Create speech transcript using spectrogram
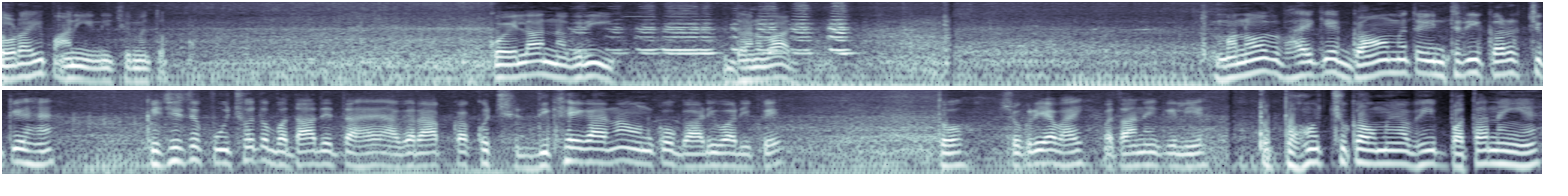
थोड़ा ही पानी है नीचे में तो। कोयला नगरी, धनबाद। मनोज भाई के गाँव में तो एंट्री कर चुके हैं। किसी से पूछो तो बता देता है। अगर आपका कुछ दिखेगा ना उनको गाड़ी वाड़ी पे तो शुक्रिया भाई बताने के लिए। तो पहुँच चुका हूँ मैं अभी, पता नहीं है।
